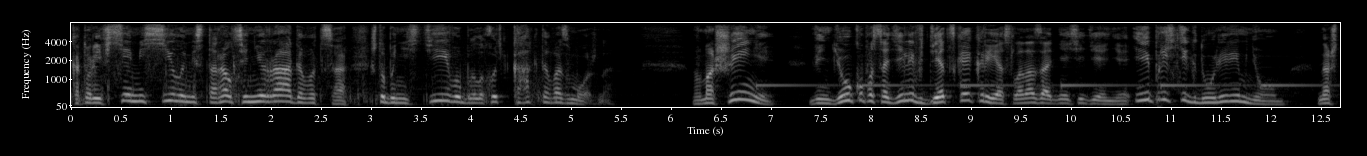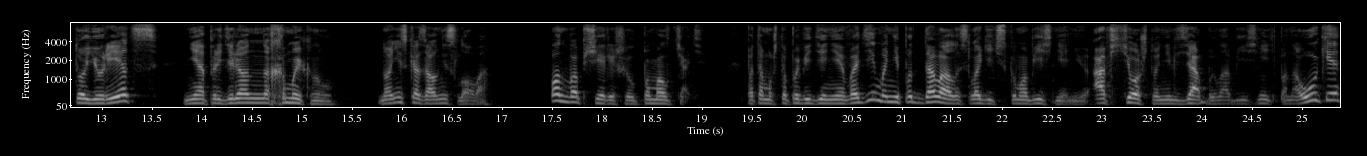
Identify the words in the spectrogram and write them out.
который всеми силами старался не радоваться, чтобы нести его было хоть как-то возможно. В машине Виндюку посадили в детское кресло на заднее сиденье и пристегнули ремнем, на что Юрец неопределенно хмыкнул, но не сказал ни слова. Он вообще решил помолчать потому что поведение Вадима не поддавалось логическому объяснению, а все, что нельзя было объяснить по науке,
